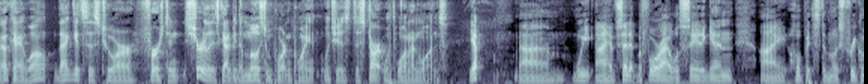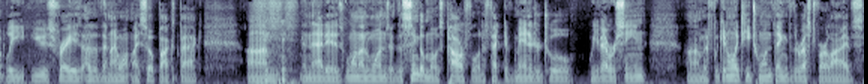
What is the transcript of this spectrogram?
Okay, well, that gets us to our first, and surely it's got to be the most important point, which is to start with one on ones. Yep. Um, we I have said it before. I will say it again. I hope it's the most frequently used phrase, other than "I want my soapbox back," um, and that is one-on-ones are the single most powerful and effective manager tool we've ever seen. Um, if we can only teach one thing for the rest of our lives,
